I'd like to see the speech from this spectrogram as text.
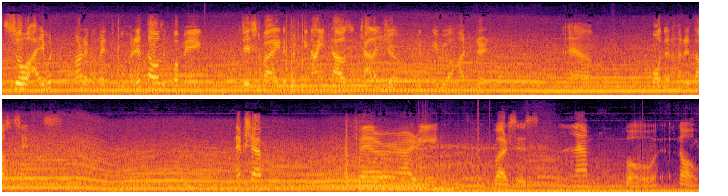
so I would not recommend 200,000 for paying just by the 59,000 Challenger will give you a hundred um, more than 100,000 savings. Next up, Ferrari versus Lambo. No,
